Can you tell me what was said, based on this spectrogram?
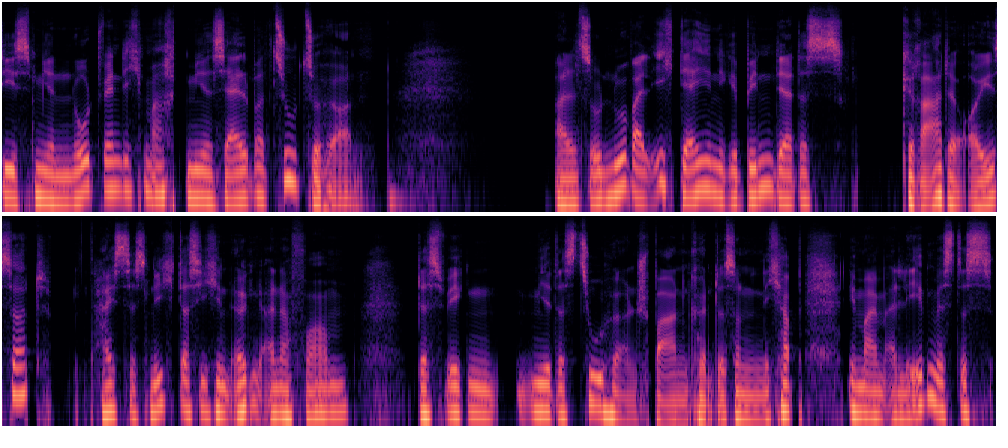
die es mir notwendig macht, mir selber zuzuhören. Also nur weil ich derjenige bin, der das gerade äußert, heißt es nicht, dass ich in irgendeiner Form deswegen mir das Zuhören sparen könnte, sondern ich habe in meinem Erleben ist das,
